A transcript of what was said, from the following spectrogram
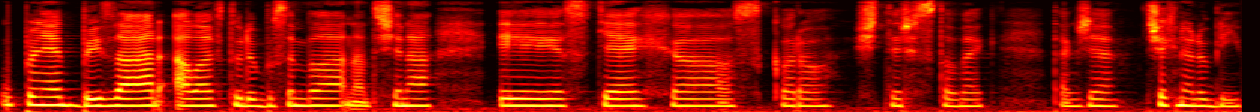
úplně bizár, ale v tu dobu jsem byla nadšená i z těch uh, skoro čtyřstovek, takže všechno dobrý.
